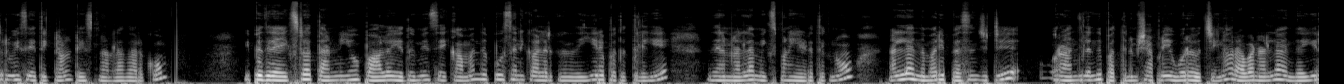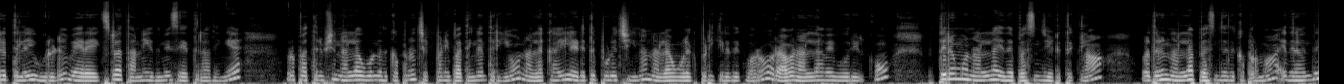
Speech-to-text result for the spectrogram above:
துருவி சேர்த்துக்கிட்டாலும் டேஸ்ட் நல்லா தான் இருக்கும். இப்போ இதில் எக்ஸ்ட்ரா தண்ணியோ பாலோ எதுவுமே சேர்க்காமல் இந்த பூசணிக்காயில் இருக்கிற இந்த ஈரப்பதத்துலேயே இதை நம்ம நல்லா மிக்ஸ் பண்ணி எடுத்துக்கணும். நல்லா இந்த மாதிரி பிசைஞ்சிட்டு ஒரு அஞ்சுலேருந்து பத்து நிமிஷம் அப்படியே ஊற வச்சிங்கன்னா ரவை நல்லா இந்த ஈரத்துலேயே உருடும். வேறு எக்ஸ்ட்ரா தண்ணி எதுவுமே சேர்த்துறாதீங்க. ஒரு பத்து நிமிஷம் நல்லா ஊறினதுக்கப்புறம் செக் பண்ணி பார்த்தீங்கன்னா தெரியும். நல்லா கையில் எடுத்து பிடிச்சிங்கன்னா நல்லா உங்களுக்கு பிடிக்கிறதுக்கு வரும். ரவை நல்லாவே ஊறியிருக்கும். திரும்ப நல்லா இதை பிசைஞ்சு எடுத்துக்கலாம். ஒரு தடவை நல்லா பிசைஞ்சதுக்கப்புறமா இதில் வந்து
